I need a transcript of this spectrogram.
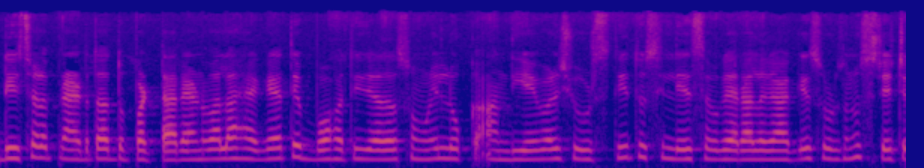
ਡਿਜੀਟਲ ਪ੍ਰਿੰਟ ਦਾ ਦੁਪੱਟਾ ਰਹਿਣ ਵਾਲਾ ਹੈਗਾ ਤੇ ਬਹੁਤ ਹੀ ਜ਼ਿਆਦਾ ਸੋਹਣੀ ਲੁੱਕ ਆਂਦੀ ਹੈ ਇਹ ਵਾਲੇ ਸੂਟਸ ਦੀ। ਤੁਸੀਂ ਲੇਸ ਵਗੈਰਾ ਲਗਾ ਕੇ ਸੂਟਸ ਨੂੰ ਸਟਿਚ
